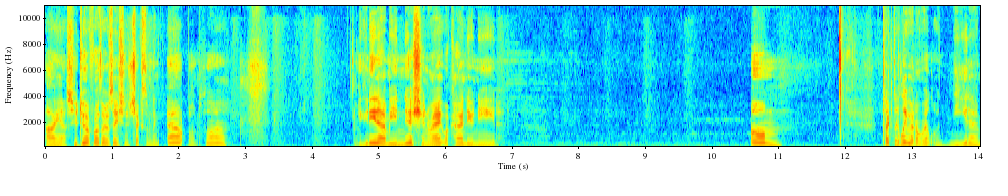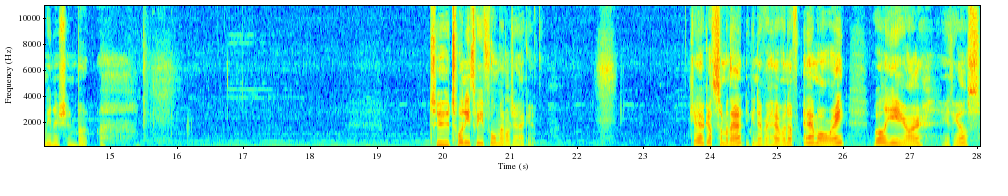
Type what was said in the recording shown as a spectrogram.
Ah, yes, you do have authorization to check something out. Blah, blah. You need ammunition, right? What kind do you need? Um, technically we don't really need ammunition, but... 223 full metal jacket. Okay, I've got some of that. You can never have enough ammo, right? Well, here you are. Anything else?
